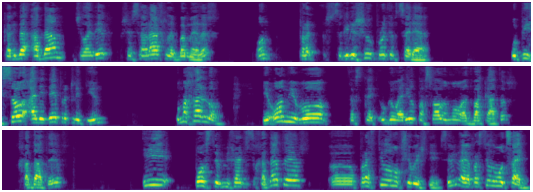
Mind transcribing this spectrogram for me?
Когда Адам, человек Шесарах Лебамелех, он согрешил против царя, Уписо алидей проклятин, умахалло. И он его, так сказать, уговорил, послал ему адвокатов, ходатаев, и после вмешательства ходатаев э, простил ему Всевышний, э, простил ему царь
